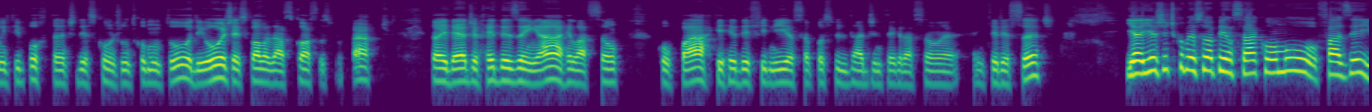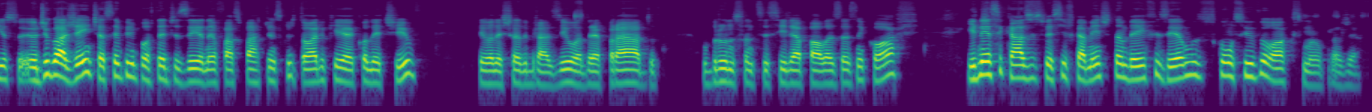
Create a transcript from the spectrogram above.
muito importante desse conjunto como um todo, e hoje a Escola das Costas para o Parque. Então, a ideia de redesenhar a relação com o parque, redefinir essa possibilidade de integração é, é interessante. E aí a gente começou a pensar como fazer isso. Eu digo a gente, é sempre importante dizer, né? Eu faço parte de um escritório que é coletivo, tem o Alexandre Brasil, o André Prado, o Bruno Santa Cecília e a Paula Zasnikoff. E nesse caso especificamente também fizemos com o Silvio Oxman o projeto,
